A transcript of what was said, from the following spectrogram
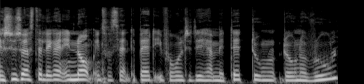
jeg synes også, der ligger en enormt interessant debat i forhold til det her med dead donor rule.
